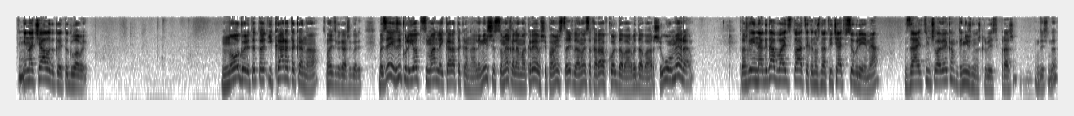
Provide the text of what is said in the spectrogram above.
это не начало какой-то главы. Но, говорит, это икара такана. Смотрите, как Раши говорит. Безе языку льет симан ля икара такана. Лемиши сумеха ля макрев, шипамиш царих ля аной сахарав коль давар, вы давар, шиу умера. Потому что иногда бывает ситуация, когда нужно отвечать все время за этим человеком. Это ниже немножко здесь, Раши. Здесь, да?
